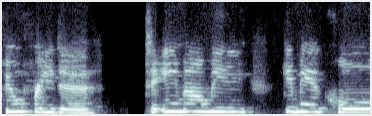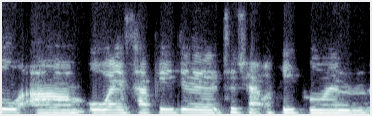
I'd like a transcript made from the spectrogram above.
feel free to to email me, give me a call. Um, always happy to, to chat with people and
